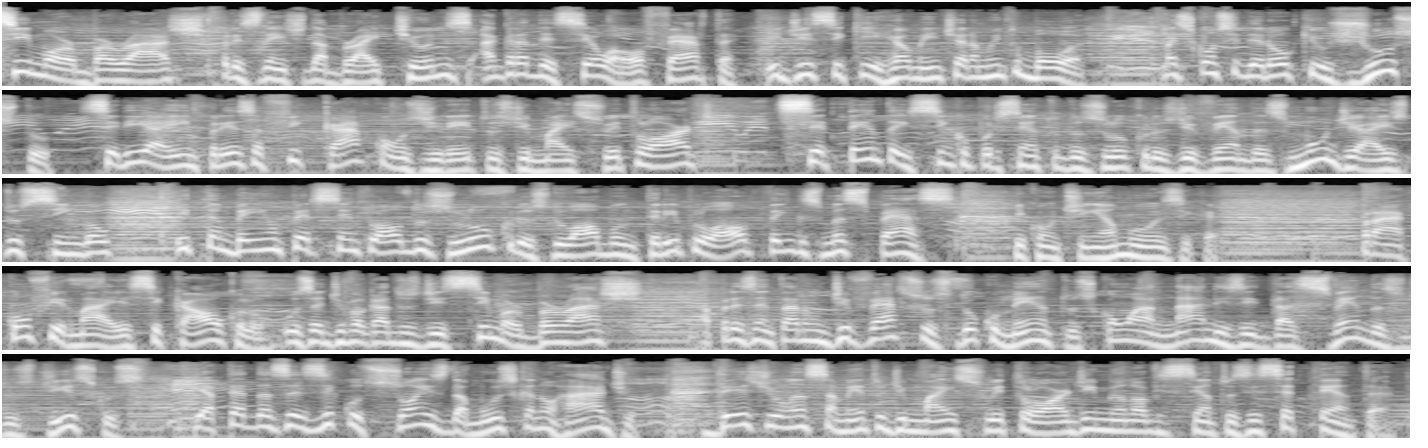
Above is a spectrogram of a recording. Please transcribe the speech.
Seymour Barash, presidente da Bright Tunes, agradeceu a oferta e disse que realmente era muito boa, mas considerou que o justo seria a empresa ficar com os direitos de My Sweet Lord, 75% dos lucros de vendas mundiais do single e também um percentual dos lucros do álbum triplo All Things Must Pass, que continha a música. Para confirmar esse cálculo, os advogados de Seymour Barash apresentaram diversos documentos com a análise das vendas dos discos e até das execuções da música no rádio, desde o lançamento de My Sweet Lord em 1970.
